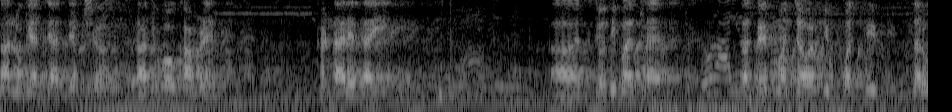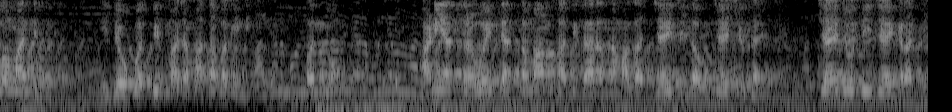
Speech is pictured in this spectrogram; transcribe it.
तालुक्याचे अध्यक्ष राजूभाऊ कांबळे खंडारेताई ज्योतिपाल साहेब तसेच मंचावरती उपस्थित सर्व मान्यवर इथे उपस्थित माझ्या माता भगिनी बंधू आणि या चळवळीतल्या तमाम साथीदारांना माझा जय जिजाऊ जय शिवराय. जय ज्योती जय क्रांती.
